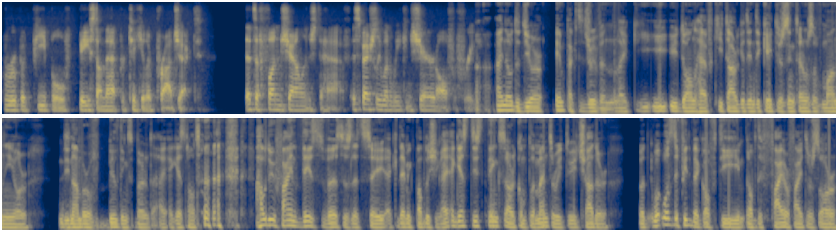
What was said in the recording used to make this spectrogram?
group of people based on that particular project. That's a fun challenge to have, especially when we can share it all for free. I know that you're impact driven. Like you, you don't have key target indicators in terms of money or the number of buildings burned i, I guess not how do you find this versus let's say academic publishing I, I, guess these things are complementary to each other but what was the feedback of the of the firefighters or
